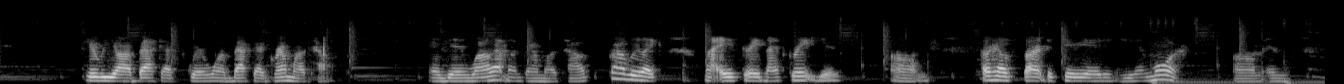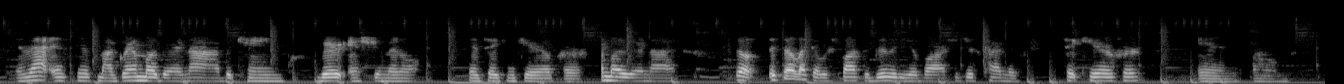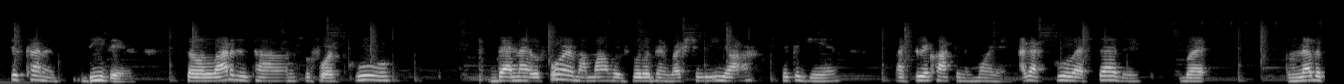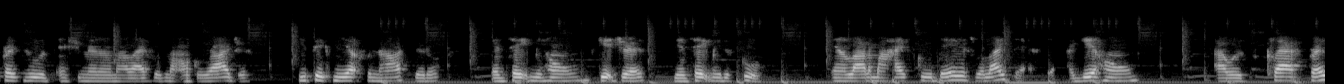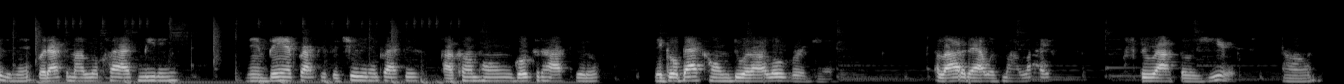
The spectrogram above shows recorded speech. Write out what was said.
Here we are back at square one, back at grandma's house. And then while at my grandma's house, probably like my eighth grade, ninth grade years, um, her health started deteriorating even more. Um, and in that instance, my grandmother and I became very instrumental in taking care of her. My mother and I felt it felt like a responsibility of ours to just kind of take care of her and um, just kind of be there. So a lot of the times before school, that night before, my mom was would have been rushed to the ER, sick again, like three o'clock in the morning. I got school at seven, but another person who was instrumental in my life was my uncle Roger. He picked me up from the hospital and take me home, get dressed, then take me to school. And a lot of my high school days were like that. I get home, I was class president, but after my little class meeting, then band practice or cheerleading practice, I come home, go to the hospital, then go back home, do it all over again. A lot of that was my life throughout those years. Um,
